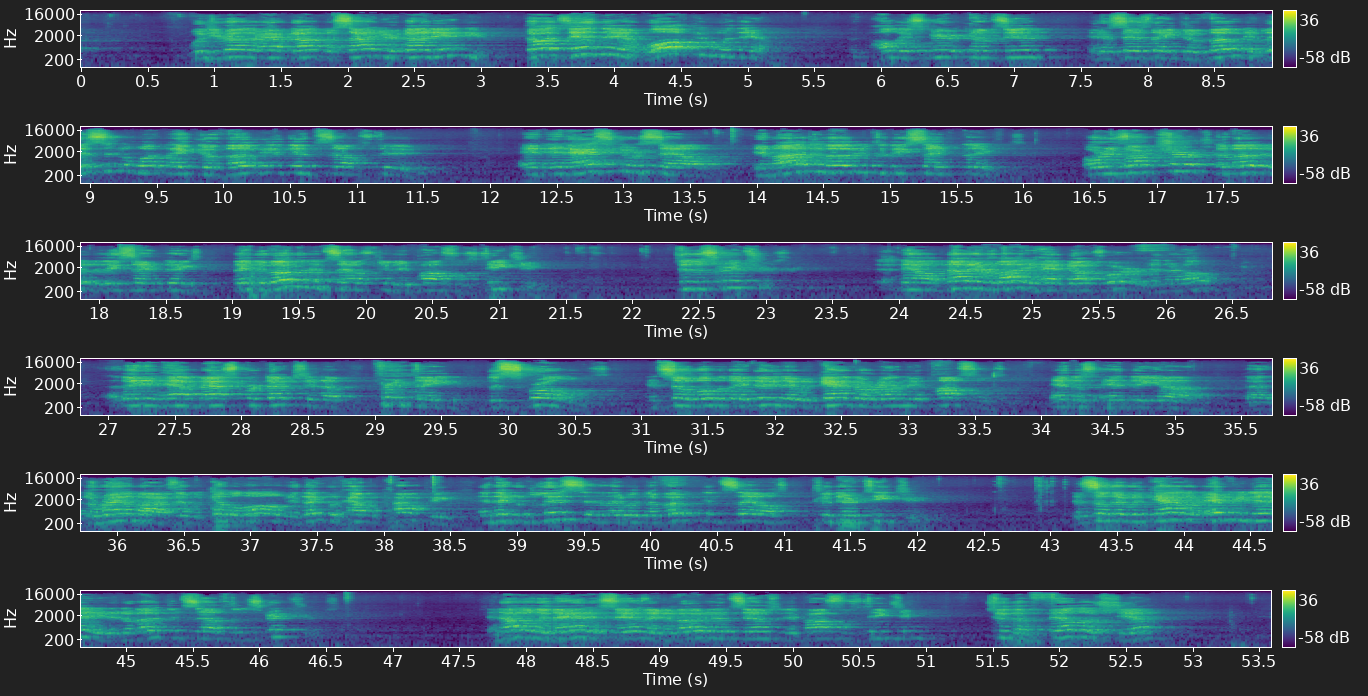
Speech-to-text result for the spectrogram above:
Would you rather have God beside you or God in you? God's in them, walking with them. The Holy Spirit comes in, and it says they devoted. Listen to what they devoted themselves to. And, and ask yourself, am I devoted to these same things? Or is our church devoted to these same things? They devoted themselves to the apostles' teaching, to the scriptures. Now, not everybody had God's word in their home. They didn't have mass production of printing the scrolls. And so what would they do? They would gather around the apostles and the, and the, uh, uh, the rabbis that would come along and they would have a copy and they would listen and they would devote themselves to their teaching. And so they would gather every day to devote themselves to the scriptures. And not only that, it says they devoted themselves to the apostles' teaching, to the fellowship.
